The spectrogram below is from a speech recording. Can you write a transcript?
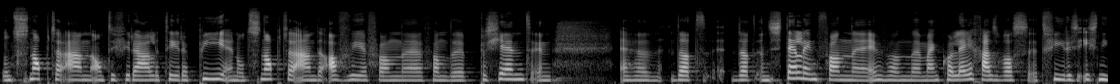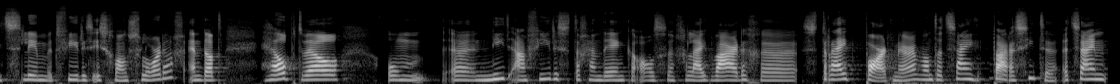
ontsnapte aan antivirale therapie en ontsnapte aan de afweer van, van de patiënt. En dat, dat een stelling van een van mijn collega's was: het virus is niet slim, het virus is gewoon slordig. En dat helpt wel om uh, niet aan virussen te gaan denken als een gelijkwaardige strijdpartner. Want het zijn parasieten. Het zijn,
